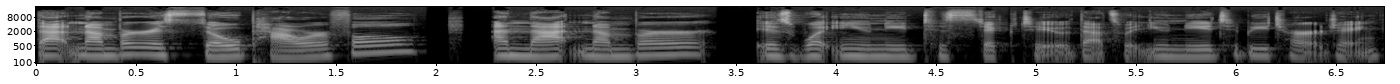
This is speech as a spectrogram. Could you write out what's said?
That number is so powerful. And that number is what you need to stick to. That's what you need to be charging.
